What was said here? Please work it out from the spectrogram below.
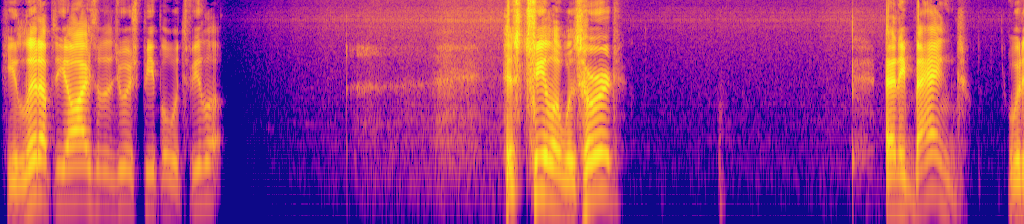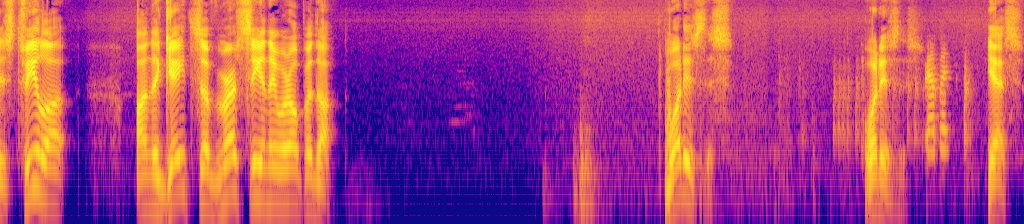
He lit up the eyes of the Jewish people with tefillah. His tefillah was heard, and he banged with his tefillah on the gates of mercy, and they were opened up. What is this? What is this? Rabbi, Yes.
